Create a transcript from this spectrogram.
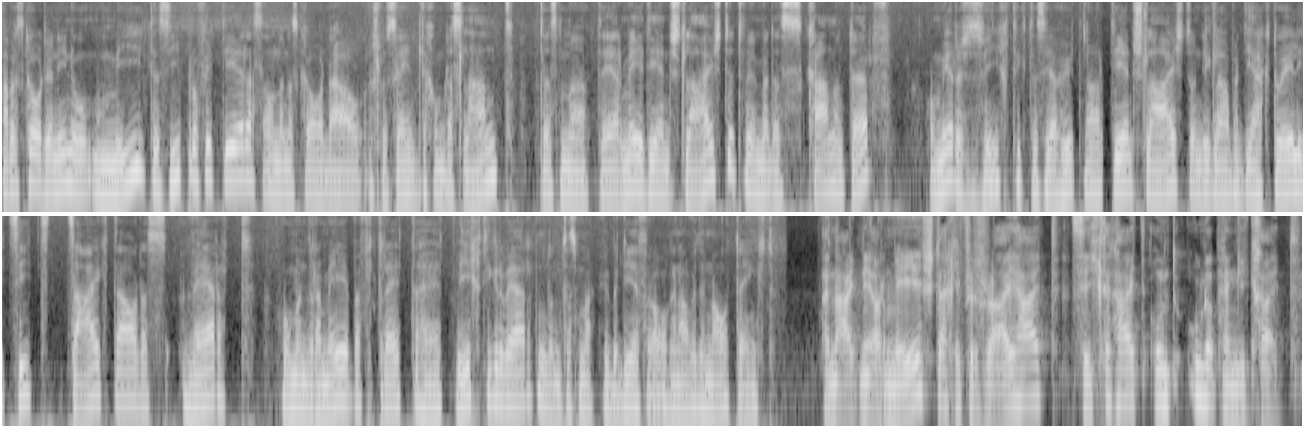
Aber es geht ja nicht nur um mich, dass ich profitiere, sondern es geht auch schlussendlich um das Land, dass man den Armeedienst leistet, wenn man das kann und darf. Und mir ist es wichtig, dass ich auch heute noch Dienst leiste. Und ich glaube, die aktuelle Zeit zeigt auch, dass Werte, die man in der Armee eben vertreten hat, wichtiger werden und dass man über diese Fragen auch wieder nachdenkt. Eine eigene Armee steche für Freiheit, Sicherheit und Unabhängigkeit.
